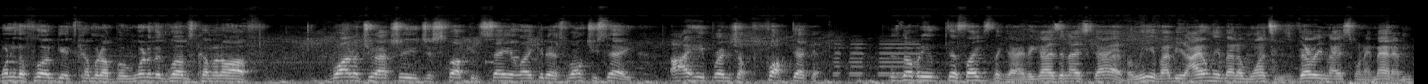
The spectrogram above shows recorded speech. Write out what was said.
one of the floodgates coming up, but one of the gloves coming off. Why don't you actually just fucking say it like it is? Won't you say, I hate Brendan Schaub, fuck that? Because nobody dislikes the guy. The guy's a nice guy, I believe. I mean, I only met him once. He was very nice when I met him.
